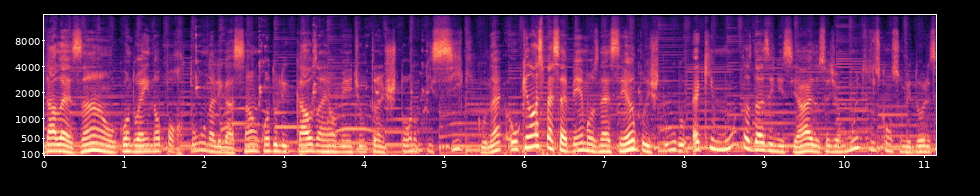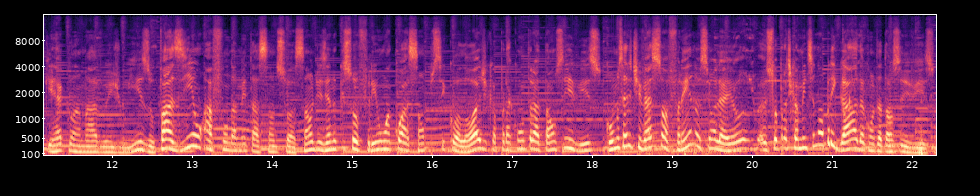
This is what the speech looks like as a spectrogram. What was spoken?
da lesão, quando é inoportuna ligação, quando lhe causa realmente um transtorno psíquico, né? O que nós percebemos nesse amplo estudo é que muitas das iniciais, ou seja, muitos dos consumidores que reclamavam em juízo, faziam a fundamentação de sua ação dizendo que sofriam uma coação psicológica para contratar um serviço, como se ele estivesse sofrendo assim, olha, eu, eu estou praticamente sendo obrigado a contratar um serviço.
